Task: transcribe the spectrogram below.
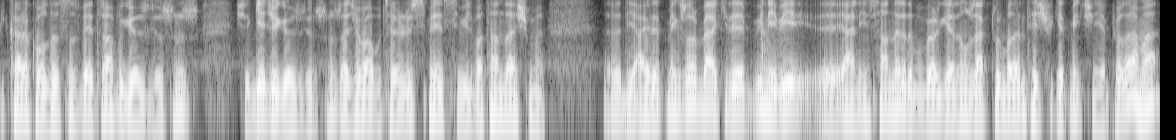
bir karakoldasınız ve etrafı gözlüyorsunuz. İşte gece gözlüyorsunuz. Acaba bu terörist mi, sivil vatandaş mı? diye ayırt etmek zor. Belki de bir nevi yani insanları da bu bölgelerden uzak durmalarını teşvik etmek için yapıyorlar ama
